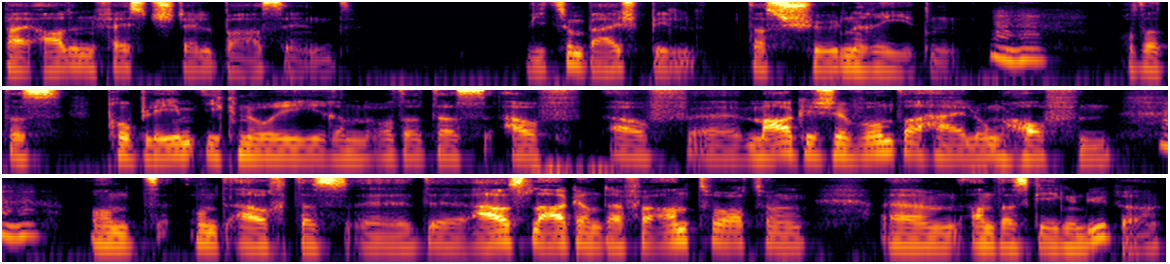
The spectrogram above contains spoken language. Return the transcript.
bei allen feststellbar sind wie zum Beispiel das Schönreden mhm. oder das Problem ignorieren oder das auf, auf äh, magische Wunderheilung hoffen mhm. und, und auch das äh, Auslagern der Verantwortung ähm, an das Gegenüber.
